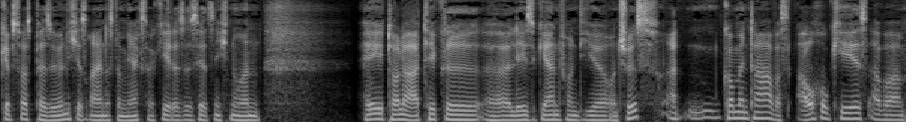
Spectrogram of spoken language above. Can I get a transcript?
gibst was Persönliches rein, dass du merkst, okay, das ist jetzt nicht nur ein Hey, toller Artikel, äh, lese gern von dir und tschüss Kommentar, was auch okay ist, aber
